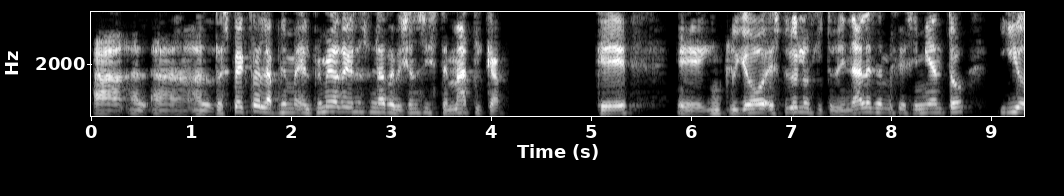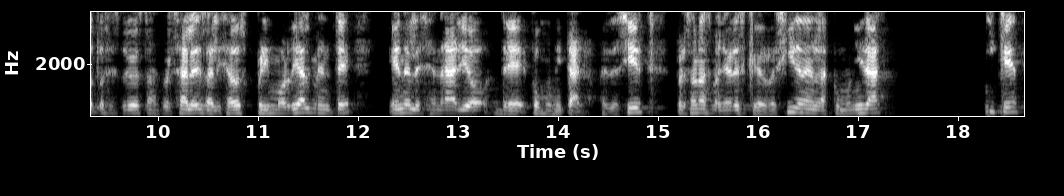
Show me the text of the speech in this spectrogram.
al respecto. el primero de ellos es una revisión sistemática que incluyó estudios longitudinales de envejecimiento y otros estudios transversales realizados primordialmente en el escenario de comunitario, es decir, personas mayores que residen en la comunidad y que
